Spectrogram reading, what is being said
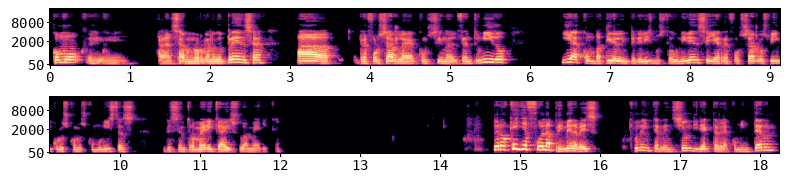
como eh, a lanzar un órgano de prensa, a reforzar la consigna del Frente Unido y a combatir el imperialismo estadounidense y a reforzar los vínculos con los comunistas de Centroamérica y Sudamérica. Pero aquella fue la primera vez que una intervención directa de la Comintern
